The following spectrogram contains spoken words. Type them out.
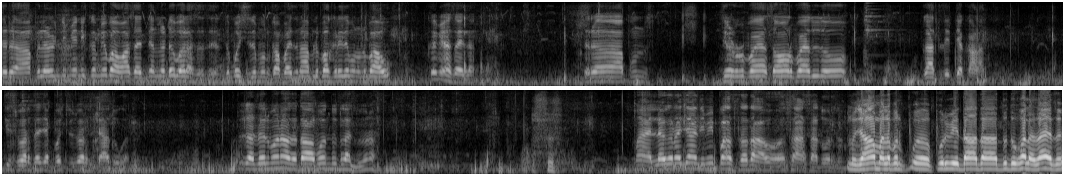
तर आपल्याला निम्याने कमी भाव असायचा त्यांना डबल असायचं. त्यांचं म्हशीचं म्हणून कापायचं आणि आपलं बकऱ्याचं म्हणून भाव कमी असायचा. तर आपण दीड रुपया सव्वा रुपया दूध घातले त्या काळात. तीस वर्षाच्या पस्तीस वर्षाच्या अगोदर. तुझा जन्म नव्हता तेव्हा दूध घालतो ना. माझ्या लग्नाच्या आधी मी पाच सहा दहा सहा सात वर्ष. म्हणजे आम्हाला पण प- पूर्वी दादा दूध घाला जायचं.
